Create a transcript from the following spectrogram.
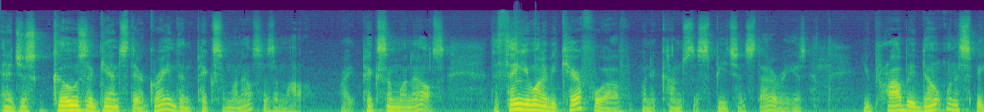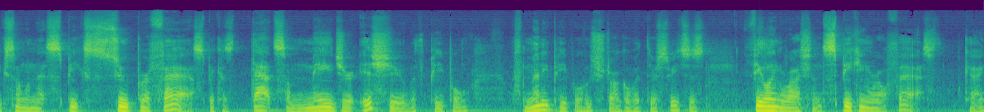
and it just goes against their grain, then pick someone else as a model, right? Pick someone else. The thing you want to be careful of when it comes to speech and stuttering is you probably don't want to speak someone that speaks super fast because that's a major issue with people, with many people who struggle with their speech is feeling rushed and speaking real fast, okay?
